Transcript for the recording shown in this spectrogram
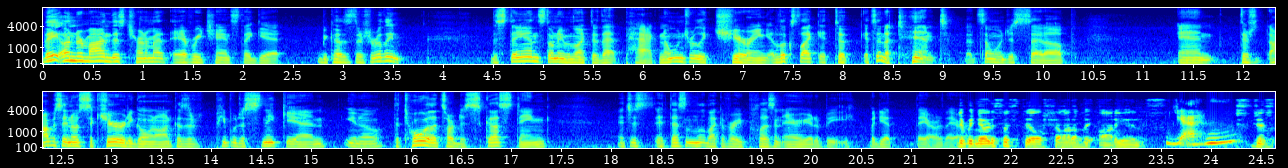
They undermine this tournament every chance they get because there's really the stands don't even look like they're that packed. No one's really cheering. It looks like it took it's in a tent that someone just set up, and there's obviously no security going on because people just sneak in. You know the toilets are disgusting. It just it doesn't look like a very pleasant area to be, but yet they are there. Did we notice a still shot of the audience Yeah. just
